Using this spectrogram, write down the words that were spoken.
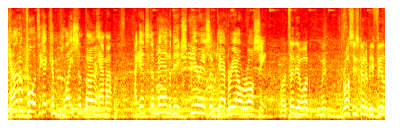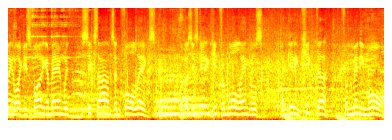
Can't afford to get complacent though, Hammer, against a man of the experience of Gabriel Rossi. I'll tell you what, Rossi's got to be feeling like he's fighting a man with six arms and four legs because he's getting hit from all angles and getting kicked uh, from many more.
